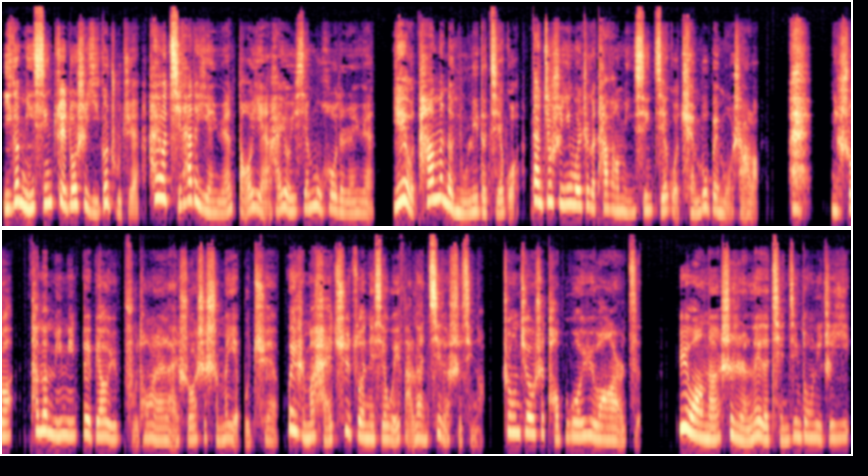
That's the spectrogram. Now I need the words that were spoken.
一个明星最多是一个主角，还有其他的演员、导演，还有一些幕后的人员，也有他们的努力的结果。但就是因为这个塌房明星，结果全部被抹杀了。哎，你说？他们明明对标于普通人来说是什么也不缺，为什么还去做那些违法乱纪的事情呢？终究是逃不过欲望二字。欲望呢，是人类的前进动力之一。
